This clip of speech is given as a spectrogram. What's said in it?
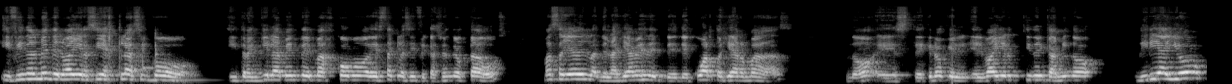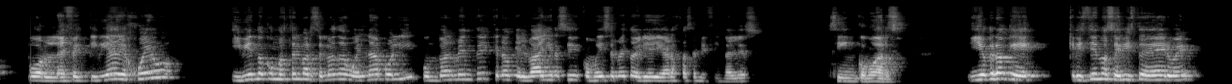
Y finalmente el Bayern sí es clásico y tranquilamente el más cómodo de esta clasificación de octavos, más allá de, las llaves de, cuartos ya armadas, ¿no? Este, creo que el, Bayern tiene el camino, diría yo, por la efectividad de juego y viendo cómo está el Barcelona o el Napoli, puntualmente, creo que el Bayern sí, como dice el Beto, debería llegar hasta semifinales sin incomodarse. Y yo creo que Cristiano se viste de héroe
